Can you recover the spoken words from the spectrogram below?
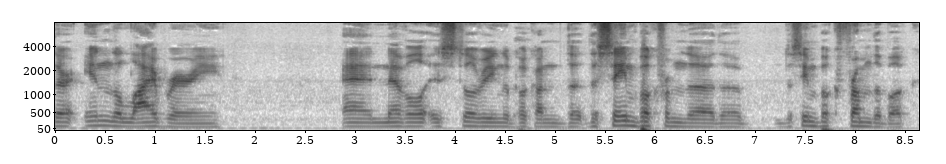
they're in the library, and Neville is still reading the book on the the same book from the the the same book from the book,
